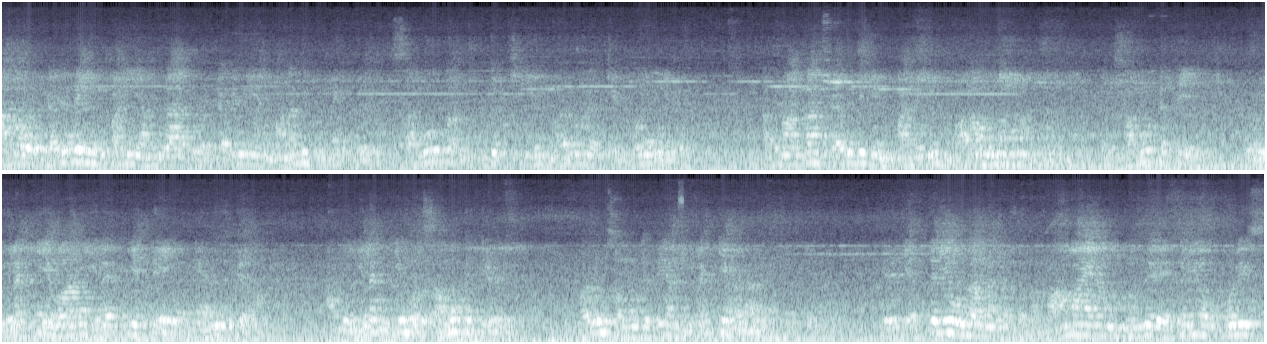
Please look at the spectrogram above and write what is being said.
ஆக ஒரு கவிதையின் பணி அந்த ஒரு கவிதையின் மனதில் உள்ளிட்டு சமூக முதிர்ச்சியின் மறுமலர்ச்சி போய் அதனால் தான் கவிதையின் பணியும் பலமும் ஒரு சமூகத்தை ஒரு இலக்கியவாதி இலக்கியத்தை எழுதுகிறான். அந்த இலக்கியம் ஒரு சமூகத்தை எழுது வரும் சமூகத்தை அந்த இலக்கியம் எழுது எத்தனையோ உதாரணங்கள் சொல்லலாம் ராமாயணம் வந்து எத்தனையோ போலீஸ்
